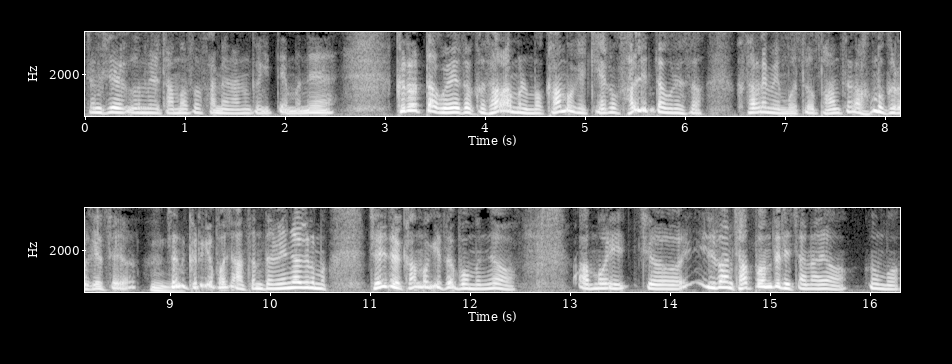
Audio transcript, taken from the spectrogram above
정치적 의미를 담아서 사면하는 거기 때문에 그렇다고 해서 그 사람을 뭐 감옥에 계속 살린다고 그래서 그 사람이 뭐 더 반성하고 뭐 그러겠어요. 음. 저는 그렇게 보지 않습니다. 왜냐 그러면 저희들 감옥에 서 보면요. 아, 뭐, 저, 일반 잡범들 있잖아요. 그 뭐,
